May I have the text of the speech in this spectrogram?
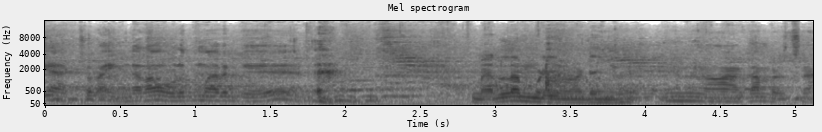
அரிசி ஆக்சுவலாக இங்கே தான் ஒழுக்கமாக இருக்குது மெல்ல முடிய மாட்டேங்குது. அதுதான் பிரச்சனை.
